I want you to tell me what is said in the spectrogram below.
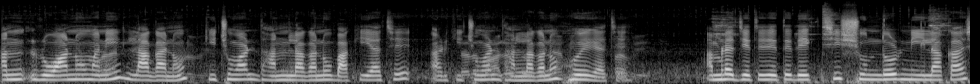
ধান রোয়ানো মানে লাগানো, কিছু মাঠ ধান লাগানো বাকি আছে আর কিছু মাঠ ধান লাগানো হয়ে গেছে। আমরা যেতে যেতে দেখছি সুন্দর নীল আকাশ,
